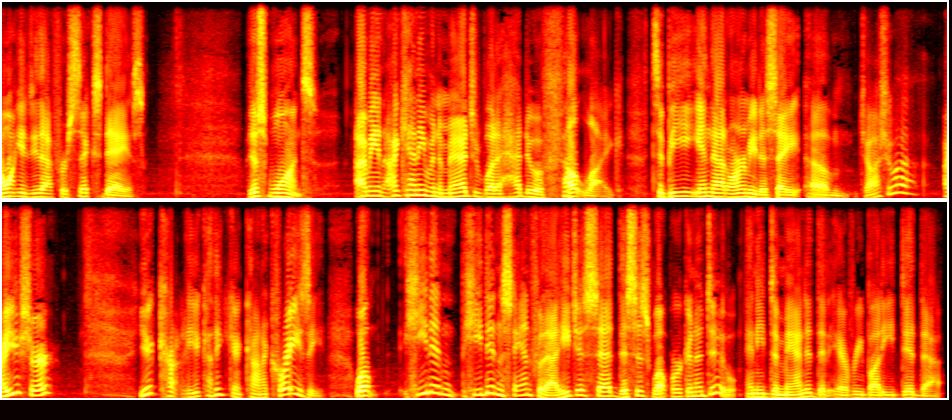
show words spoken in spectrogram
I want you to do that for six days. Just once. I mean, I can't even imagine what it had to have felt like to be in that army to say, um, Joshua, are you sure? You're, I think you're kind of crazy. Well, he didn't he didn't stand for that. He just said this is what we're going to do, and he demanded that everybody did that.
